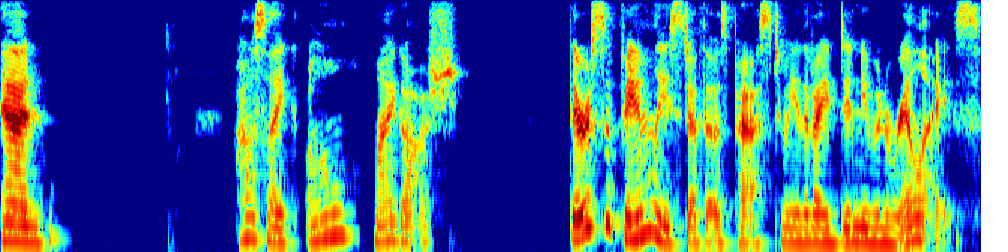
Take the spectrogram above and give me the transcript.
and I was like, oh my gosh, there's some family stuff that was passed to me that I didn't even realize.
